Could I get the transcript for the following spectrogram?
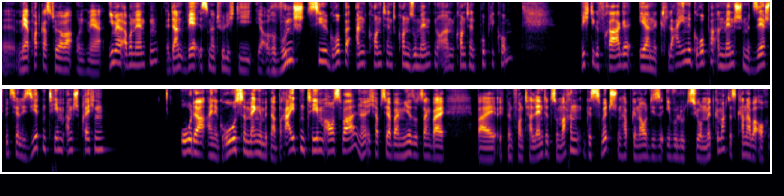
äh, mehr Podcast-Hörer und mehr E-Mail-Abonnenten. Dann, wer ist natürlich die, ja, eure Wunschzielgruppe an Content-Konsumenten, euren Content-Publikum? Wichtige Frage, eher eine kleine Gruppe an Menschen mit sehr spezialisierten Themen ansprechen oder eine große Menge mit einer breiten Themenauswahl. Ne? Ich habe es ja bei mir sozusagen bei bei, ich bin von Talente zu machen geswitcht und habe genau diese Evolution mitgemacht. Es kann aber auch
